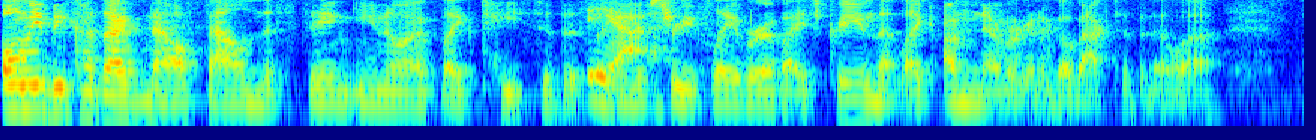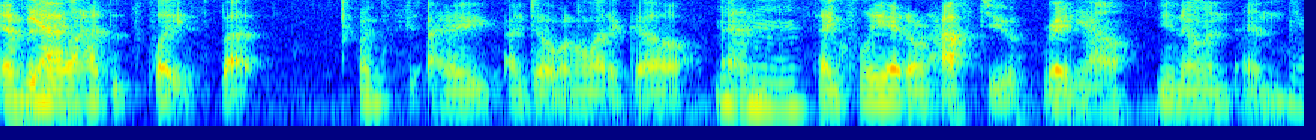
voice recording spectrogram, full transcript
only because i've now found this thing you know i've like tasted this like Yeah. mystery flavor of ice cream that like i'm never gonna go back to vanilla and Yeah. vanilla has its place but I'm, I, I don't want to let it go and thankfully i don't have to right Mm-hmm. Yeah. now you know and, and Yeah.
